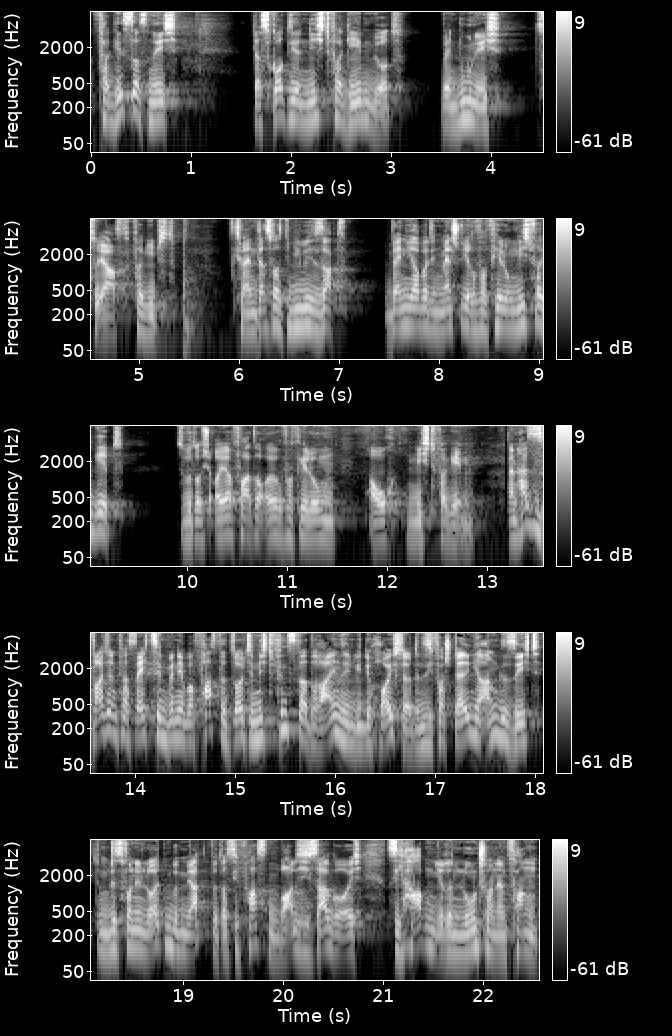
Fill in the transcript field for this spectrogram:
Vergiss das nicht, dass Gott dir nicht vergeben wird, wenn du nicht zuerst vergibst. Ich meine, das, was die Bibel hier sagt. Wenn ihr aber den Menschen ihre Verfehlungen nicht vergebt, so wird euch euer Vater eure Verfehlungen auch nicht vergeben. Dann heißt es weiter in Vers 16, wenn ihr aber fastet, sollt ihr nicht finster dreinsehen wie die Heuchler, denn sie verstellen ihr Angesicht, damit es von den Leuten bemerkt wird, dass sie fasten. Wahrlich, ich sage euch, sie haben ihren Lohn schon empfangen.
